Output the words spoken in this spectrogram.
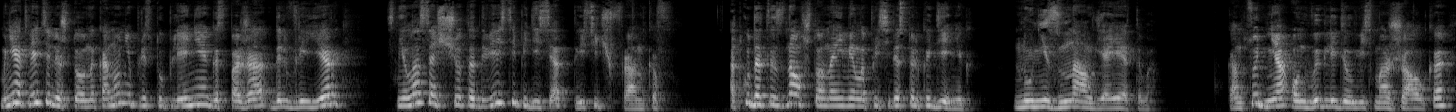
Мне ответили, что накануне преступления госпожа Дельвриер сняла со счета 250 тысяч франков. Откуда ты знал, что она имела при себе столько денег? Ну, не знал я этого. К концу дня он выглядел весьма жалко,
